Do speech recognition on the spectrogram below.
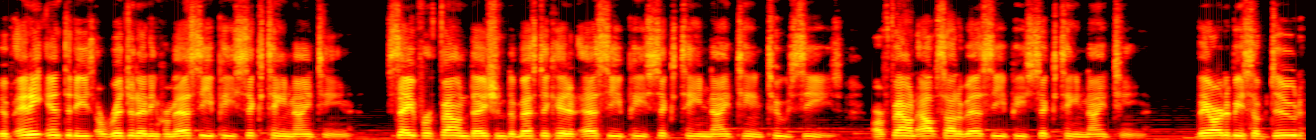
If any entities originating from SCP-1619, save for Foundation domesticated SCP-1619-2-Cs, are found outside of SCP-1619, they are to be subdued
